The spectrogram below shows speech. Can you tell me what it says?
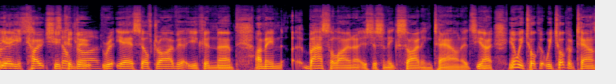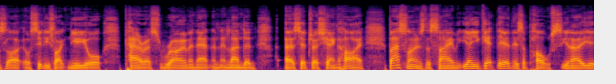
yeah, you coach. You can do. Yeah, self drive. You can and uh, I mean, Barcelona is just an exciting town. It's you know, you know, we talk we talk of towns like or cities like New York, Paris, Rome, and that, and, and London, etc., Shanghai. Barcelona's the same. You know, you get there and there's a pulse. You know, you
